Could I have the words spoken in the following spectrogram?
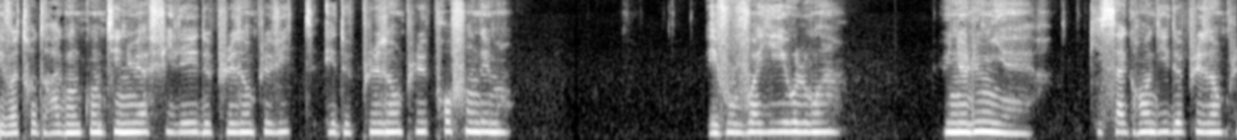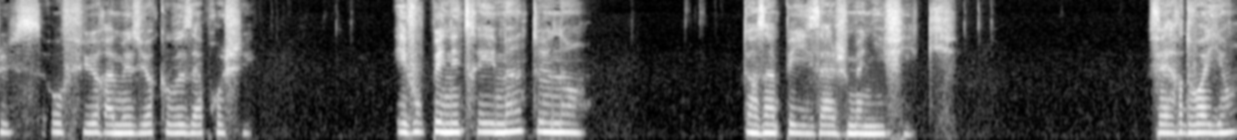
et votre dragon continue à filer de plus en plus vite et de plus en plus profondément. Et vous voyez au loin une lumière qui s'agrandit de plus en plus au fur et à mesure que vous approchez. Et vous pénétrez maintenant dans un paysage magnifique, verdoyant,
